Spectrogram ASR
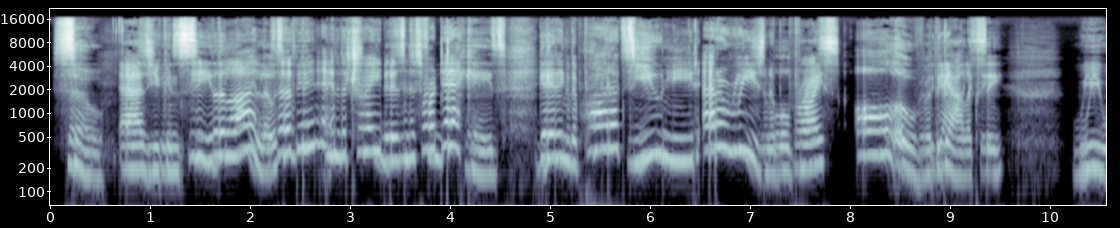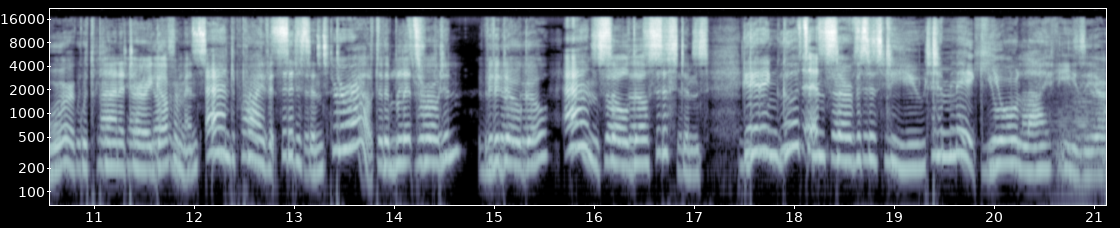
So, as you can see, the Lilos have been in the trade business for decades, getting the products you need at a reasonable price all over the galaxy. We work with planetary governments and private citizens throughout the Blitzroten, Vidogo, and Soldos systems, getting goods and services to you to make your life easier.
